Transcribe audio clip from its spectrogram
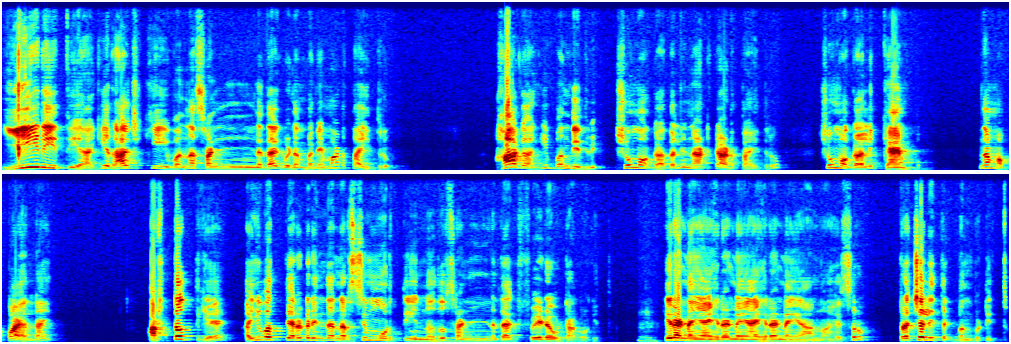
ಈ ರೀತಿಯಾಗಿ ರಾಜಕೀಯವನ್ನು ಸಣ್ಣದಾಗಿ ವಿಡಂಬನೆ ಮಾಡ್ತಾ ಇದ್ರು. ಹಾಗಾಗಿ ಬಂದಿದ್ವಿ. ಶಿವಮೊಗ್ಗದಲ್ಲಿ ನಾಟಕ ಆಡ್ತಾ ಇದ್ರು. ಶಿವಮೊಗ್ಗದಲ್ಲಿ ಕ್ಯಾಂಪ್. ನಮ್ಮಪ್ಪ ಎಲ್ಲ ಇತ್ತು ಅಷ್ಟೊತ್ತಿಗೆ ಐವತ್ತೆರಡರಿಂದ ನರಸಿಂಹಮೂರ್ತಿ ಅನ್ನೋದು ಸಣ್ಣದಾಗಿ ಫೇಡ್ ಔಟ್ ಆಗೋಗಿತ್ತು. ಹಿರಣ್ಣಯ್ಯ ಹಿರಣ್ಣಯ್ಯ ಹಿರಣ್ಣಯ್ಯ ಅನ್ನೋ ಹೆಸರು ಪ್ರಚಲಿತಕ್ಕೆ ಬಂದ್ಬಿಟ್ಟಿತ್ತು.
